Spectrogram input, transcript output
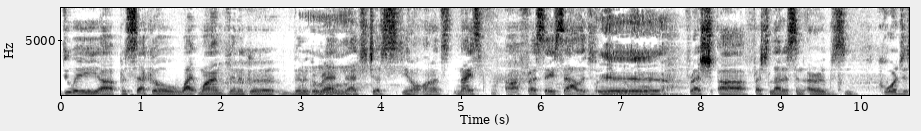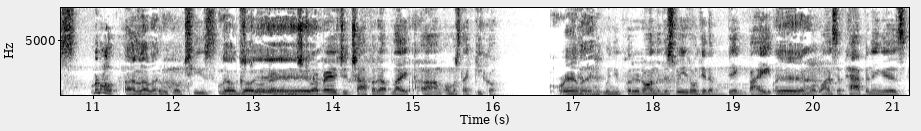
do a uh, prosecco white wine vinegar vinaigrette Mm. that's just you know on a nice uh, fraise salad. Just Yeah. Beautiful, fresh uh, fresh lettuce and herbs, and gorgeous. I love it. Little goat cheese, Little goat- yeah, and the yeah, yeah. strawberries you chop it up like um, almost like pico. Really? And when you put it on, this way you don't get a big bite. Yeah. And what winds up happening is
